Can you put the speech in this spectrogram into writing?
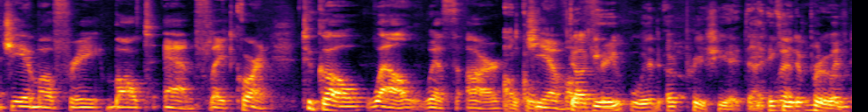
GMO free malt and flaked corn to go well with our Uncle GMO Dougie free. would appreciate that. I think He he'd wouldn't- approve. He wouldn't,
